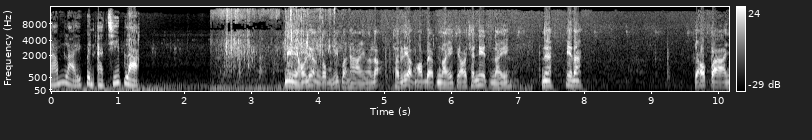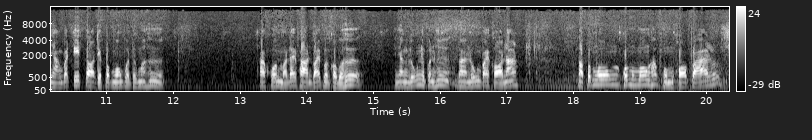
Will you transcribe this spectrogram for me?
น้ำไหลเป็นอาชีพหลักนี่เขาเลี้ยงก็มีปัญหาอย่างนั้นละถ้าเลี้ยงเอาแบบไหนจะเอาชนิดไหน นี่ยนี่นะจะเอาปลาอย่างปฏิดต่อที่ประมงเปิดถึงมาฮื้อถ้าคนมาได้ผ่านไปเปิดก็บ่ฮื้ออย่างลุงนี่เปิดฮื้อถ้าลุงไปขอนะมาประมงคนประมงครับ ผมขอปลาช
